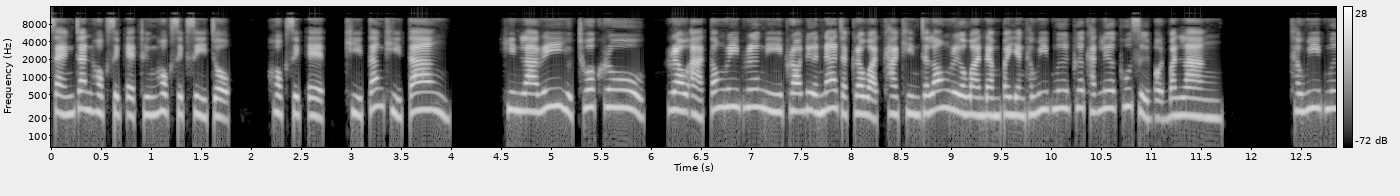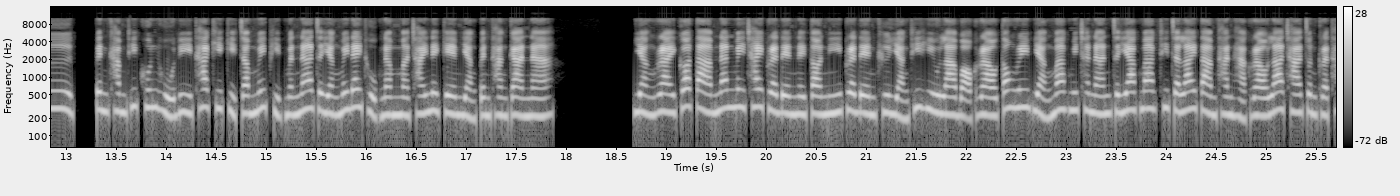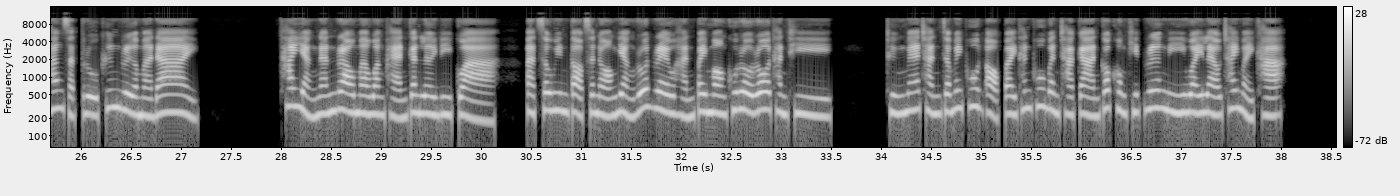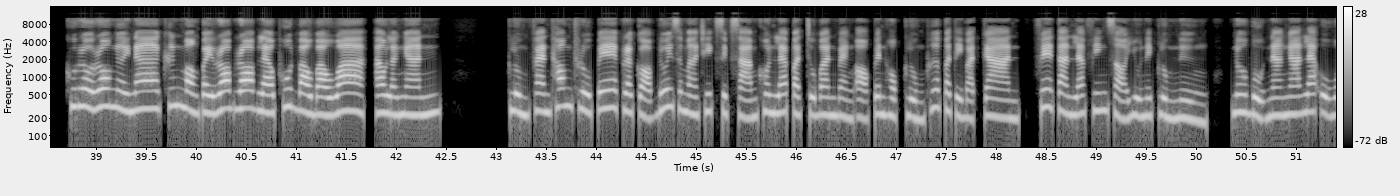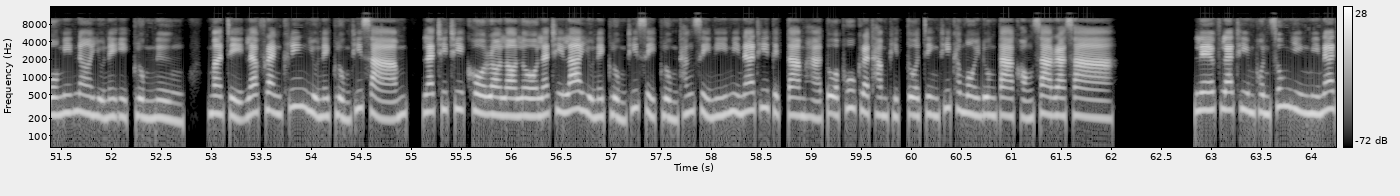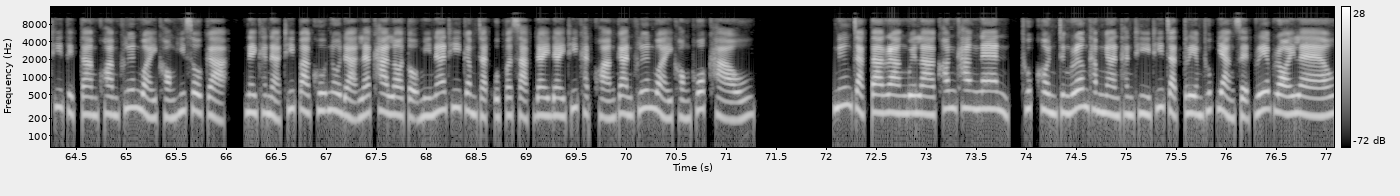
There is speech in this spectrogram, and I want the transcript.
แสงจันทร์61ถึง64 จบ 61 ขีดตั้งขีดตั้ง ฮินลารีหยุดชั่วครู่ เราอาจต้องรีบเรื่องนี้เพราะเดือนหน้าจักรวรรดิคาคินจะล่องเรือวานดำไปยังทวีปมืดเพื่อคัดเลือกผู้สืบอดบัลลังก์ทวีปมืด เป็นคำที่คุ้นหูดีถ้าคิกิจำไม่ผิดมันน่าจะยังไม่ได้ถูกนำมาใช้ในเกมอย่างเป็นทางการนะ อย่างไรก็ตามนั่นไม่ใช่ประเด็นในตอนนี้ประเด็นคืออย่างที่ฮิวลาบอกเราต้องรีบอย่างมากมิฉะนั้นจะยากมากที่จะไล่ตามทันหากเราล่าช้าจนกระทั่งศัตรูขึ้นเรือมาได้ ถ้าอย่างนั้นเรามาวางแผนกันเลยดีกว่า อัศวินตอบสนองอย่างรวดเร็วหันไปมองคุโรโร่ทันที ถึงแม้ฉันจะไม่พูดออกไปท่านผู้บัญชาการก็คงคิดเรื่องนี้ไว้แล้วใช่ไหมคะ คุโรโร่เงยหน้าขึ้นมองไปรอบๆ แล้วพูดเบาๆว่า เอาละงั้น กลุ่มแฟนทอมทรูเป้ประกอบด้วยสมาชิก 13 คนและปัจจุบันแบ่งออกเป็น 6 กลุ่มเพื่อปฏิบัติการ เฟตันและฟิงซออยู่ในกลุ่มหนึ่ง โนบุนางะและอุโวงินออยู่ในอีกกลุ่มหนึ่ง มาจิและแฟรงคลินอยู่ในกลุ่มที่ 3 และชิชิโคโรลอโล และชิล่าอยู่ในกลุ่มที่ 4 กลุ่มทั้ง 4 นี้มีหน้าที่ติดตามหาตัวผู้กระทำผิดตัวจริงที่ขโมยดวงตาของซาราซา เลฟและทีมพลซุ่มยิงมีหน้าที่ติดตามความเคลื่อนไหวของฮิโซกะ ในขณะที่ปาคุโนดะและคาร์ลอโตมีหน้าที่กำจัดอุปสรรคใด ๆ ที่ขัดขวางการเคลื่อนไหวของพวกเขาเนื่องจากตารางเวลาค่อนข้างแน่น ทุกคนจึงเริ่มทำงานทันทีที่จัดเตรียมทุกอย่างเสร็จเรียบร้อยแล้ว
